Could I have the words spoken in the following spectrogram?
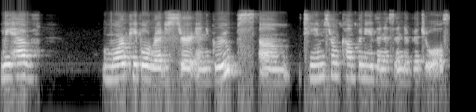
we have more people register in groups, um, teams from company than as individuals.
